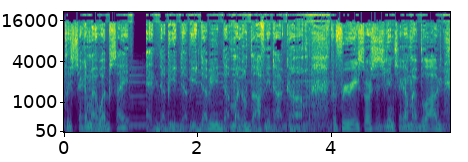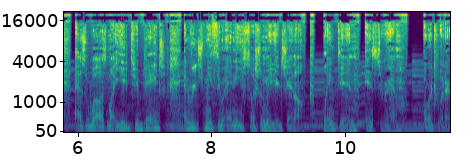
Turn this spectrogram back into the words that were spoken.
please check out my website at www.michaeldauphinee.com. For free resources, you can check out my blog as well as my YouTube page and reach me through any social media channel LinkedIn, Instagram, or Twitter.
